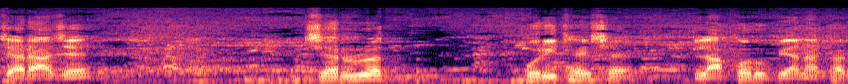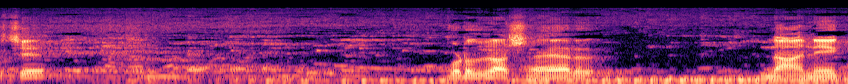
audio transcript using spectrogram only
જ્યારે આજે જરૂરત પૂરી થઈ છે, લાખો રૂપિયાના ખર્ચે વડોદરા શહેરના અનેક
